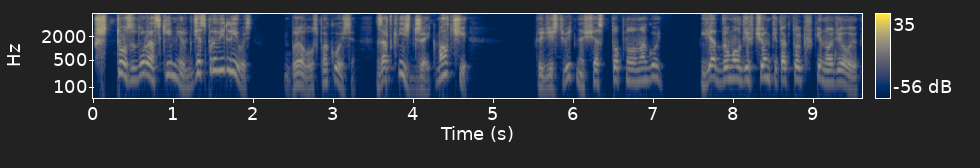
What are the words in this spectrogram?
Что за дурацкий мир? Где справедливость? Белла, успокойся. Заткнись, Джейк, молчи. Ты действительно сейчас топнула ногой? Я думал, девчонки так только в кино делают.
